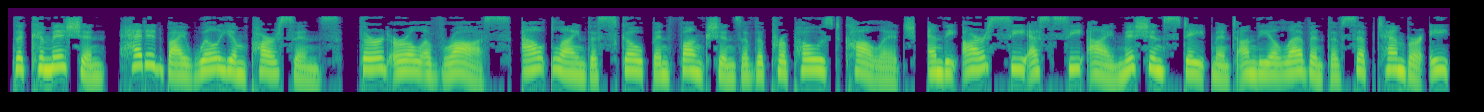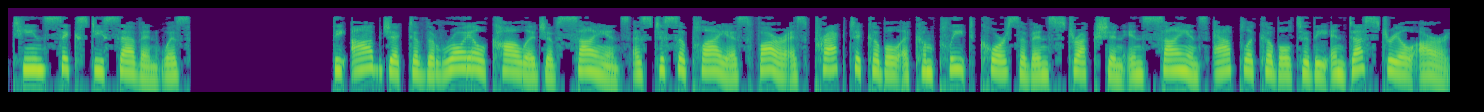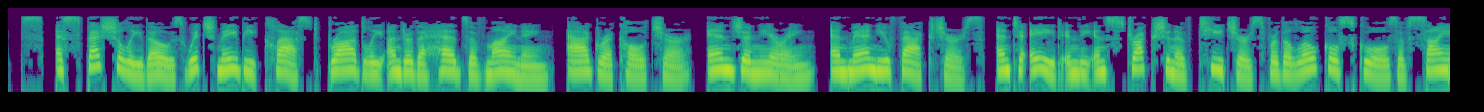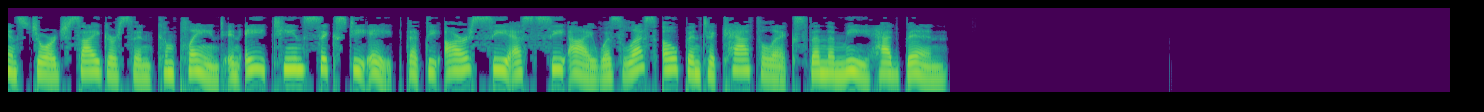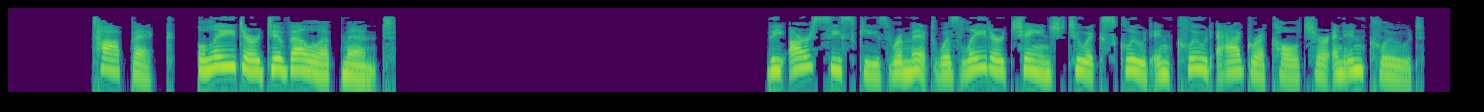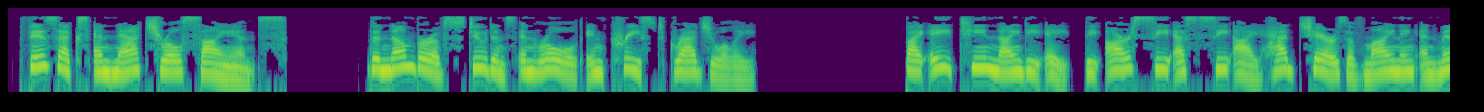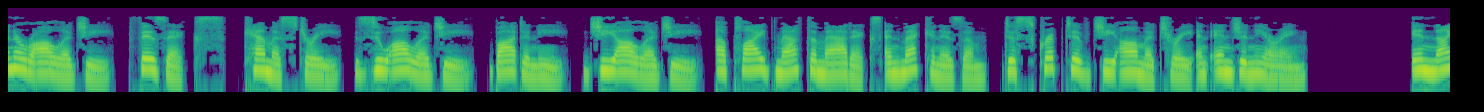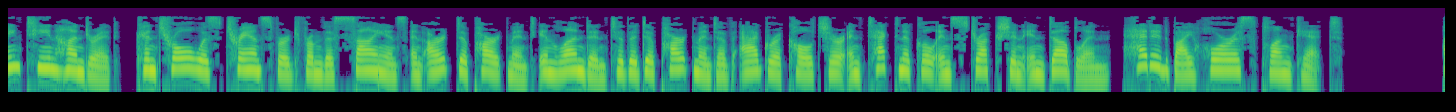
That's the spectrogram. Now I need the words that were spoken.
The commission, headed by William Parsons, 3rd Earl of Rosse, outlined the scope and functions of the proposed college, and the RCSCI mission statement on the 11th of September 1867 was the object of the Royal College of Science is to supply as far as practicable a complete course of instruction in science applicable to the industrial arts, especially those which may be classed broadly under the heads of mining, agriculture, engineering, and manufactures, and to aid in the instruction of teachers for the local schools of science. George Sigerson complained in 1868 that the RCSCI was less open to Catholics than the ME had been. Topic. Later development The RCSCI's remit was later changed to exclude include agriculture and include physics and natural science. The number of students enrolled increased gradually. By 1898 the RCSCI had chairs of mining and mineralogy, physics, chemistry, zoology, botany, geology, applied mathematics and mechanism, descriptive geometry and engineering. In 1900, control was transferred from the Science and Art Department in London to the Department of Agriculture and Technical Instruction in Dublin, headed by Horace Plunkett.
